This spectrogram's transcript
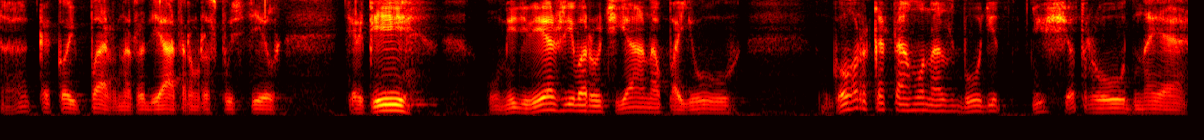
А, какой пар над радиатором распустил. Терпи, у медвежьего ручья напою. Горка там у нас будет еще трудная.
